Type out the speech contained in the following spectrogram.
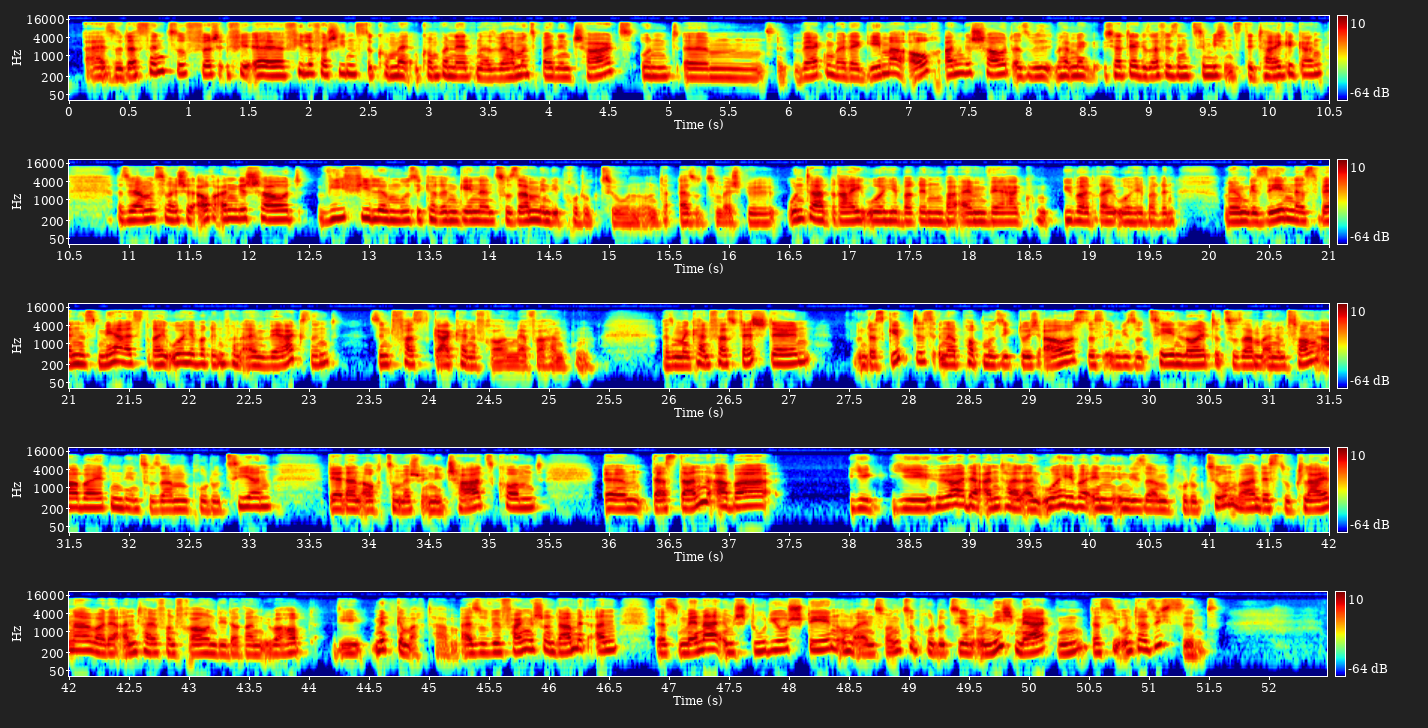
Also das sind so äh, viele verschiedenste Komponenten. Also wir haben uns bei den Charts und ähm, Werken bei der GEMA auch angeschaut. Also wir haben ja, ich hatte ja gesagt, wir sind ziemlich ins Detail gegangen. Also wir haben uns zum Beispiel auch angeschaut, wie viele Musikerinnen gehen dann zusammen in die Produktion. Und also zum Beispiel unter drei Urheberinnen bei einem Werk, über drei Urheberinnen. Und wir haben gesehen, dass wenn es mehr als drei Urheberinnen von einem Werk sind, sind fast gar keine Frauen mehr vorhanden. Also man kann fast feststellen, und das gibt es in der Popmusik durchaus, dass irgendwie so zehn Leute zusammen an einem Song arbeiten, den zusammen produzieren, der dann auch zum Beispiel in die Charts kommt, ähm, dass dann aber Je, je, höher der Anteil an UrheberInnen in dieser Produktion war, desto kleiner war der Anteil von Frauen, die daran überhaupt die mitgemacht haben. Also wir fangen schon damit an, dass Männer im Studio stehen, um einen Song zu produzieren und nicht merken, dass sie unter sich sind.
